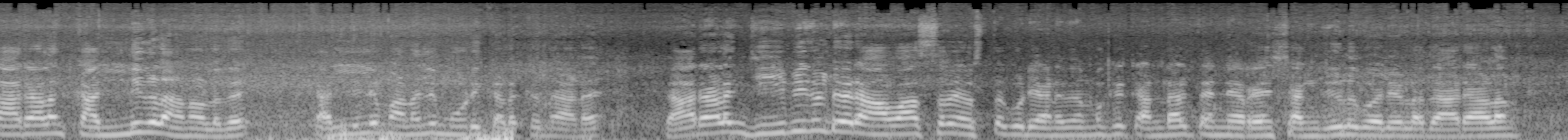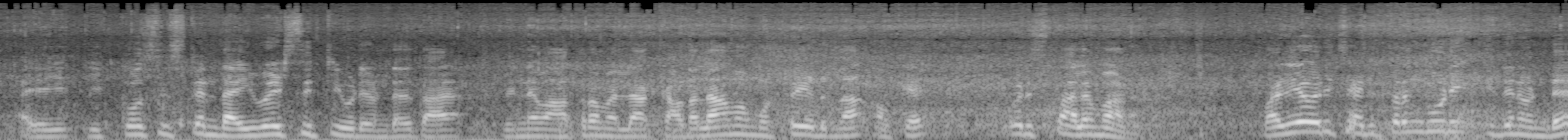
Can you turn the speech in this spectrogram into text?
ധാരാളം കല്ലുകളാണുള്ളത്. കല്ലിൽ മണൽ മൂടി കിടക്കുന്നതാണ്. ധാരാളം ജീവികളുടെ ഒരു ആവാസ വ്യവസ്ഥ കൂടിയാണ്. നമുക്ക് കണ്ടാൽ തന്നെ അറിയാം ശംഖുകൾ പോലെയുള്ള ധാരാളം ഇക്കോസിസ്റ്റം ഡൈവേഴ്സിറ്റി ഇവിടെ ഉണ്ട്. പിന്നെ മാത്രമല്ല കടലാമ മുട്ടയിടുന്ന ഒക്കെ ഒരു സ്ഥലമാണ്. പഴയ ഒരു ചരിത്രം കൂടി ഇതിനുണ്ട്.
